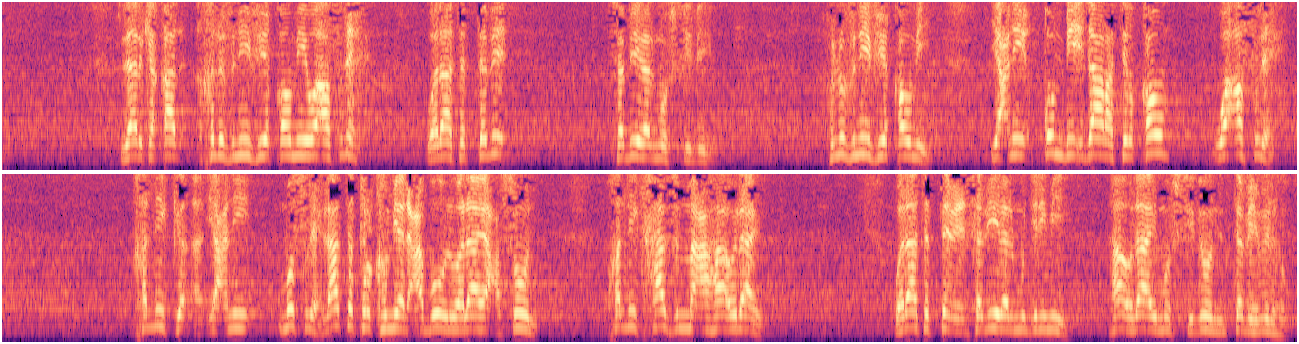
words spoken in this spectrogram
لذلك قال خلفني في قومي وأصلح ولا تتبع سبيل المفسدين. خلفني في قومي يعني قم بإدارة القوم وأصلح. خليك يعني مصلح لا تتركهم يلعبون ولا يعصون. خليك حازم مع هؤلاء. ولا تتبع سبيل المجرمين. هؤلاء مفسدون انتبه منهم.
